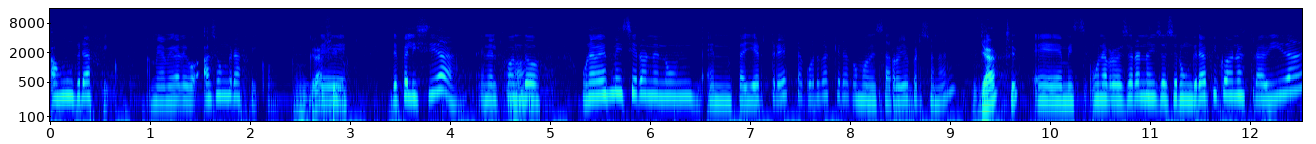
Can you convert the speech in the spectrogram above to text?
un gráfico. A mi amiga le digo, haz un gráfico. ¿Un gráfico? De, felicidad. En el fondo... Ah. Una vez me hicieron en un en taller 3, ¿te acuerdas que era como desarrollo personal? Ya, sí. Eh, una profesora nos hizo hacer un gráfico de nuestra vida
